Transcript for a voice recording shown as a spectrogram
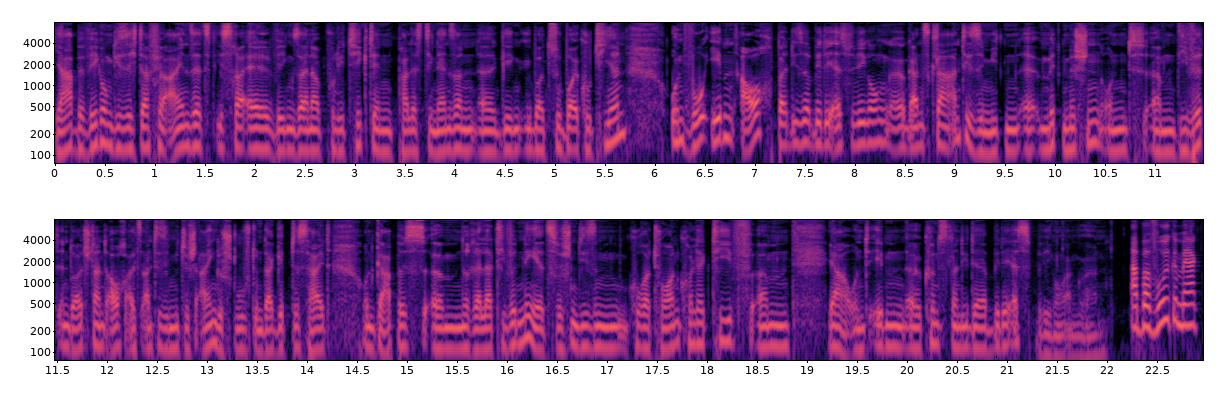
ja, Bewegung, die sich dafür einsetzt, Israel wegen seiner Politik den Palästinensern äh, gegenüber zu boykottieren. Und wo eben auch bei dieser BDS-Bewegung äh, ganz klar Antisemiten äh, mitmischen und ähm, die wird in Deutschland auch als antisemitisch eingestuft und da gibt es halt und gab es ähm, eine relative Nähe zwischen diesem Kuratorenkollektiv ähm, ja, und eben äh, Künstlern, die der BDS-Bewegung angehören. Aber wohlgemerkt,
